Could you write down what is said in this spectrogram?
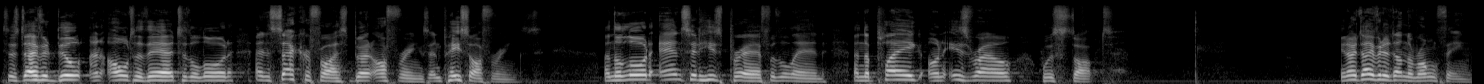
It says David built an altar there to the Lord and sacrificed burnt offerings and peace offerings. And the Lord answered his prayer for the land, and the plague on Israel was stopped. You know, David had done the wrong thing.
